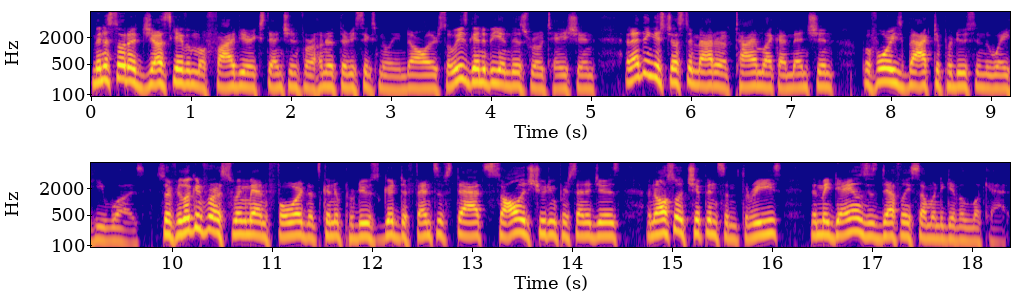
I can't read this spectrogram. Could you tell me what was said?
Minnesota just gave him a five year extension for $136 million, so he's going to be in this rotation, and I think it's just a matter of time, like I mentioned, before he's back to producing the way he was. So if you're looking for a swingman forward that's going to produce good defensive stats, solid shooting percentages, and also chip in some threes, then McDaniels is definitely someone to give a look at.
